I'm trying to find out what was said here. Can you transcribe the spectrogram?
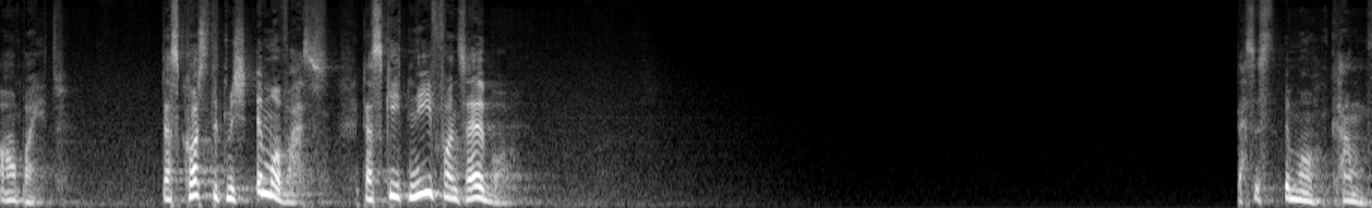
Arbeit. Das kostet mich immer was. Das geht nie von selber. Das ist immer Kampf.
